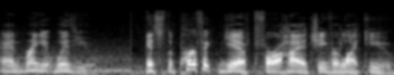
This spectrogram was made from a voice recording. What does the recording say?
and bring it with you. It's the perfect gift for a high achiever like you.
